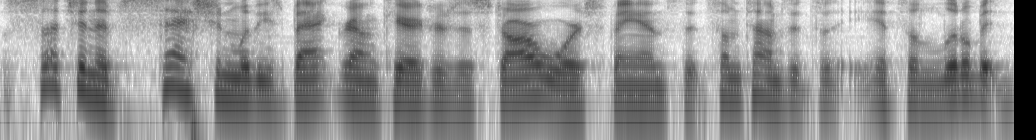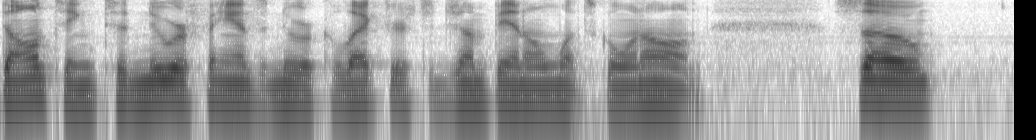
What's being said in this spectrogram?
such an obsession with these background characters as Star Wars fans that sometimes it's a, it's a little bit daunting to newer fans and newer collectors to jump in on what's going on. So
